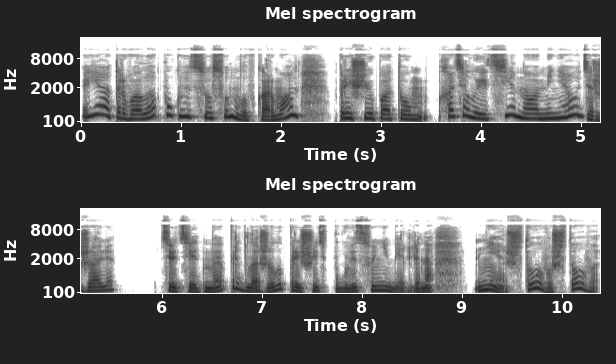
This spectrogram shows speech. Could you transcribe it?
Я оторвала пуговицу, сунула в карман, пришью потом. Хотела идти, но меня удержали. Тетя Эдме предложила пришить пуговицу немедленно. «Не, что вы, что вы,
